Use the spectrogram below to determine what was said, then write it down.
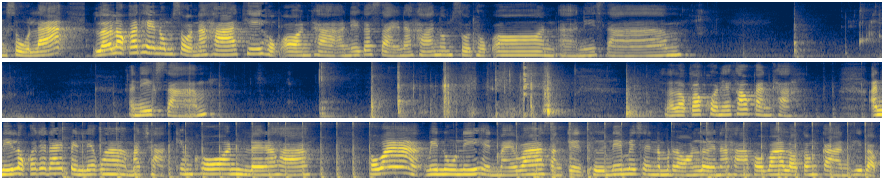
1สูตรละแล้วเราก็เทนมสดนะคะที่ 6 ออนค่ะ อันนี้ก็ใส่นะคะนมสด 6 ออนอ่านี่ 3 อันนี้อีก3 แล้วเราก็คนให้เข้ากันค่ะ อันนี้เราก็จะได้เป็นเรียกว่ามัทฉะเข้มข้นเลยนะคะ เพราะว่าเมนูนี้เห็นไหมว่าสังเกตคือเน่ไม่ใช้น้ำร้อนเลยนะคะ เพราะว่าเราต้องการที่แบบ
